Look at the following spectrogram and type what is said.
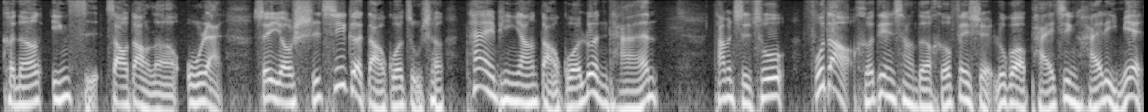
可能因此遭到了污染，所以由十七个岛国组成太平洋岛国论坛。他们指出，福岛核电厂的核废水如果排进海里面，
